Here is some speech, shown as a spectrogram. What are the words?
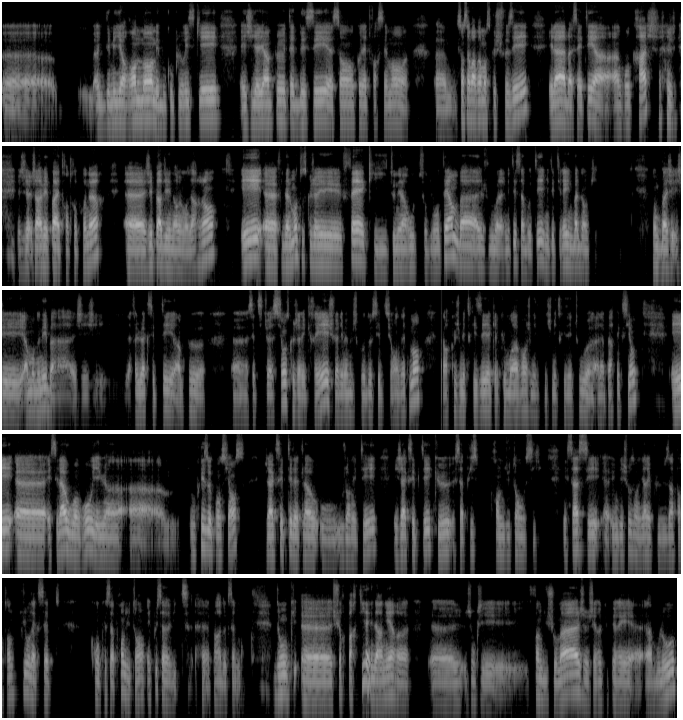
avec des meilleurs rendements, mais beaucoup plus risqués. Et j'y allais un peu tête baissée, euh, sans connaître forcément, euh, sans savoir vraiment ce que je faisais. Et là, bah, ça a été un, gros crash. J'arrivais pas à être entrepreneur. Euh, j'ai perdu énormément d'argent. Et finalement, tout ce que j'avais fait qui tenait la route sur du long terme, bah, je, m'étais saboté, je m'étais tiré une balle dans le pied. Donc, bah, à un moment donné, il a fallu accepter un peu cette situation, ce que j'avais créé. Je suis allé même jusqu'au dossier de surendettement, alors que je maîtrisais quelques mois avant, je, maîtrisais tout à la perfection. Et, et c'est là où, en gros, il y a eu un, une prise de conscience. J'ai accepté d'être là où, j'en étais et j'ai accepté que ça puisse prendre du temps aussi. Et ça, c'est une des choses, on va dire, les plus importantes. Plus on accepte que ça prend du temps et plus ça va vite, paradoxalement. Donc, euh, je suis reparti l'année dernière. Euh, euh, donc, j'ai fin du chômage, j'ai récupéré un boulot,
